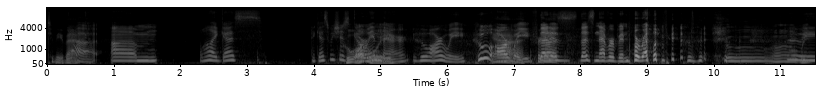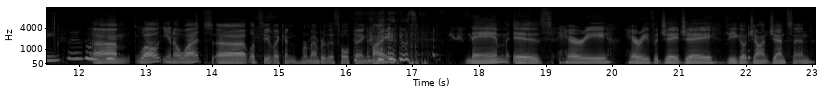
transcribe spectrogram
to be back. Yeah. Um. Well, I guess. I guess we should just Who go in we? there. Who are we? Who Yeah, are we? That is that's never been more relevant. Who Are we? Um, well, you know what? Uh, let's see if I can remember this whole thing. My name is Harry Harry Vajayjay Vigo John Jensen.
